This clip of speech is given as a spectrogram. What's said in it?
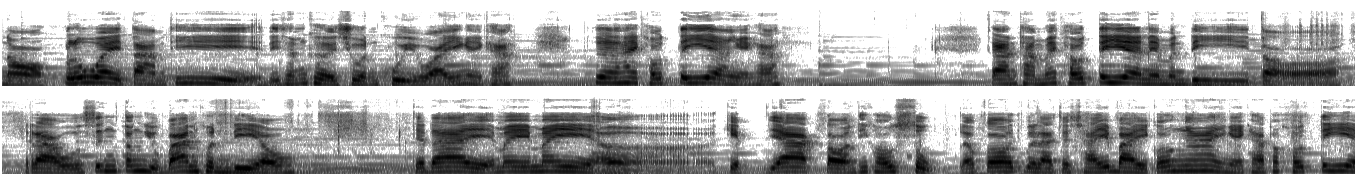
หน่อกล้วยตามที่ดิฉันเคยชวนคุยไว้ไงคะ เพื่อให้เขาเตี้ยไงคะ การทำให้เขาเตี้ยเนี่ยมันดีต่อเราซึ่งต้องอยู่บ้านคนเดียว จะได้ไม่ไม่เออเก็บยากตอนที่เขาสุก แล้วก็เวลาจะใช้ใบก็ง่ายไงคะเพราะเขาเตี้ย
